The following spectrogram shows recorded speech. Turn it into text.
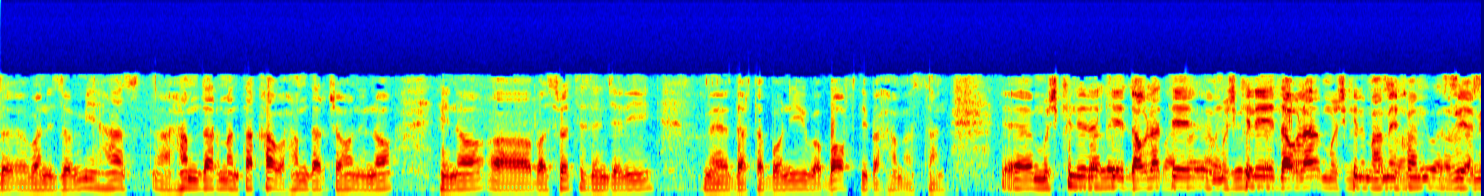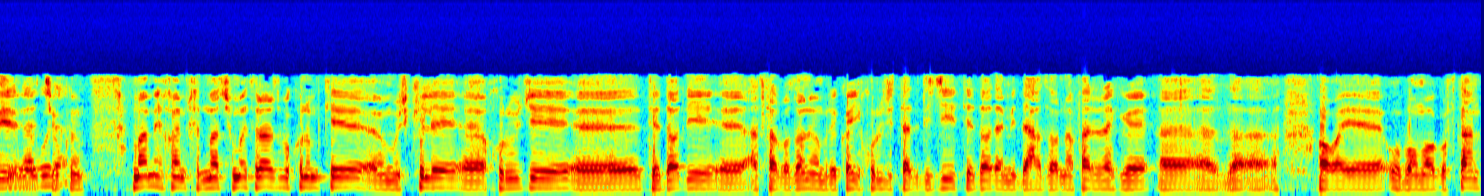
و نظامی هست هم در منطقه و هم در جهان اینا اینا به صورت زنجری در تبانی و بافتی به هم هستند مشکلی را که دولت مشکل دولت مشکل ما میخوایم روی امیر چی کنیم ما میخوایم خدمت شما اعتراض بکنم که مشکل خروج تعداد از سربازان آمریکایی خروج تدریجی تعداد می 10000 نفر را که آقای اوباما گفتن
